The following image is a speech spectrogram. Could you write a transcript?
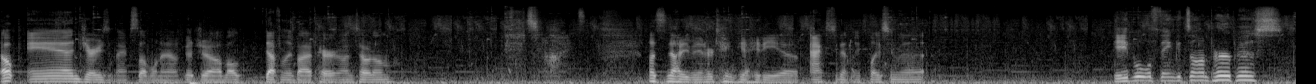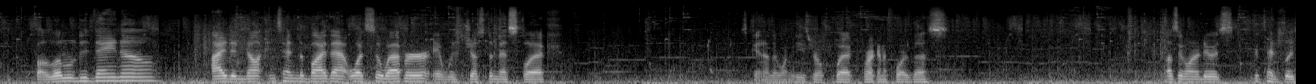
Oh, and Jerry's at max level now. Good job. I'll definitely buy a Paragon Totem. Let's not even entertain the idea of accidentally placing that. People will think it's on purpose, but little did they know, I did not intend to buy that whatsoever. It was just a misclick. Let's get another one of these real quick before I can afford this. Last thing I want to do is potentially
